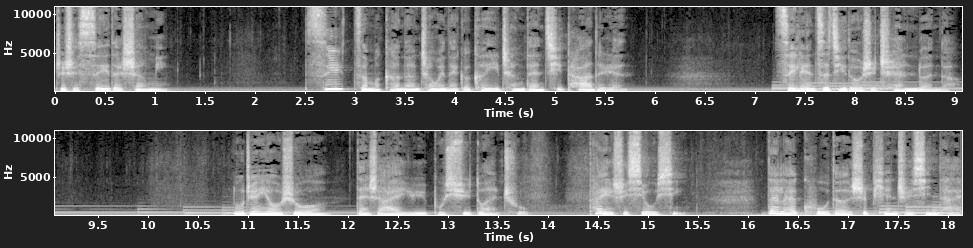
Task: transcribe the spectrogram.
这是 C 的生命。C 怎么可能成为那个可以承担起他的人？C 连自己都是沉沦的。陆贞又说：“但是爱欲不需断除，它也是修行。带来苦的是偏执心态，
